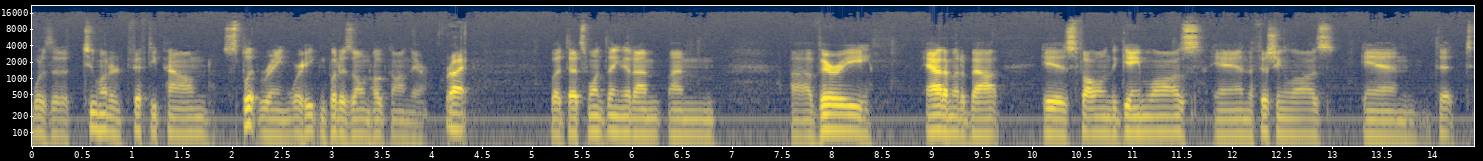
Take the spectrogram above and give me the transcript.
what is it, a 250 pound split ring where he can put his own hook on there. Right. But that's one thing that I'm I'm uh, very adamant about is following the game laws and the fishing laws, and that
